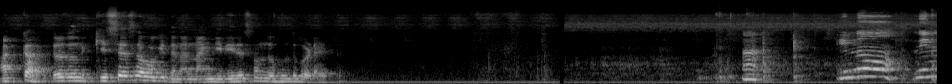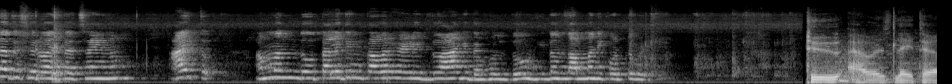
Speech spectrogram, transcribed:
ಅಕ್ಕ ಇದರದೊಂದು ಕಿಸೆ ಸಹ ಹೋಗಿದೆ ನಾನು ನಂಗೆ ಇದು ಇದು ಸಹ ಒಂದು ಹೊಲಿದು ಕೊಡಾಯ್ತು ಆಯ್ತಾ? ಹಾ. ಇನ್ನು ನಿನ್ನದು ಶುರು ಆಯ್ತಾ ಚೈನು ಆಯ್ತು. ಅಮ್ಮಂದು ತಲೆದಿಮ್ ಕವರ್ ಹೇಳಿದ್ದು ಆಗಿದೆ ಹೊಲ್ದು. ಇದೊಂದು ಅಮ್ಮನಿಗೆ ಕೊಟ್ಟು ಬಿಡಿ. Two hours later.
